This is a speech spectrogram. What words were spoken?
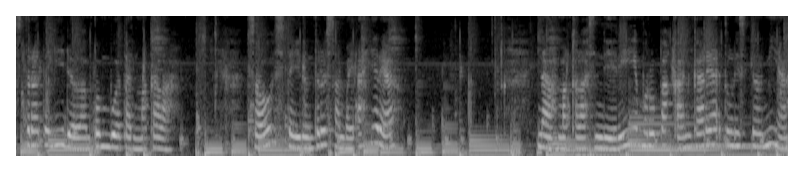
strategi dalam pembuatan makalah. So, stay tune terus sampai akhir ya Nah, makalah sendiri merupakan karya tulis ilmiah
